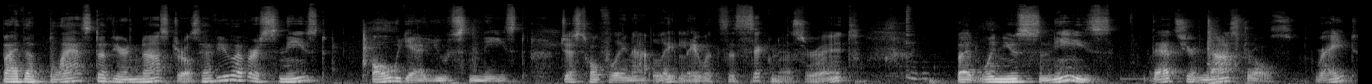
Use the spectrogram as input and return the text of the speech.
by the blast of your nostrils. Have you ever sneezed? Oh, yeah, you sneezed. Just hopefully not lately with the sickness, right? But when you sneeze, that's your nostrils, right?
